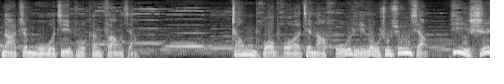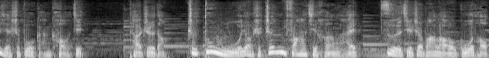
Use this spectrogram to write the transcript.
那只母鸡不肯放下。张婆婆见那狐狸露出凶相，一时也是不敢靠近。他知道这动物要是真发起狠来，自己这把老骨头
